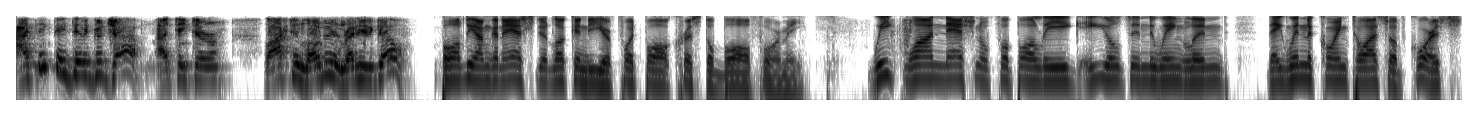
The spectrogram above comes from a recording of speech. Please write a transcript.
I think they did a good job. I think they're locked and loaded and ready to go. Baldy, I'm going to ask you to look into your football crystal ball for me. Week one, National Football League, Eagles in New England. They win the coin toss. Of course,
